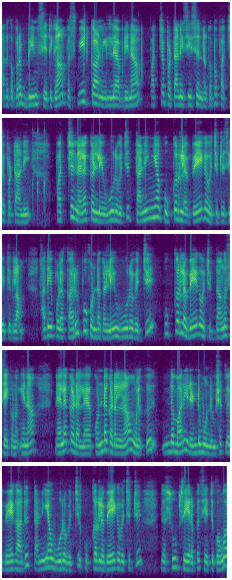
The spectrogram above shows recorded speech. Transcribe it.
அதுக்கப்புறம் பீன்ஸ் சேர்த்துக்கலாம். இப்போ ஸ்வீட் கார்ன் இல்லை அப்படின்னா பச்சை பட்டாணி சீசன் இருக்கப்போ பச்சை பட்டாணி. பச்சை நிலக்கடலையை ஊற வச்சு தனியாக குக்கரில் வேக வச்சுட்டு சேர்த்துக்கலாம். அதே போல் கருப்பு கொண்டக்கடலையும் ஊற வச்சு குக்கரில் வேக வச்சுட்டு தாங்க சேர்க்கணும். ஏன்னா நிலக்கடலை கொண்டக்கடலைலாம் உங்களுக்கு இந்த மாதிரி ரெண்டு மூணு நிமிஷத்தில் வேகாது. தனியாக ஊற வச்சு குக்கரில் வேக வச்சுட்டு இந்த சூப் செய்கிறப்ப சேர்த்துக்கோங்க.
